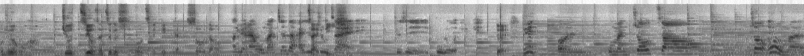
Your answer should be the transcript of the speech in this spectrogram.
我觉得哇，就只有在这个时候才可以感受到啊，原来我们真的还是住在就是部落里面。对，因为嗯，我们周遭周，因为我们。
